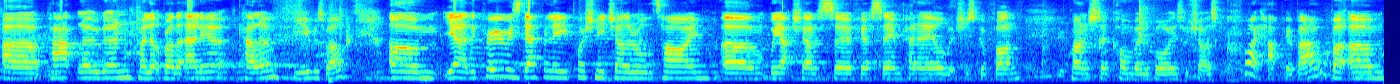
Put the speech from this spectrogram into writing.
Uh, Pat, Logan, my little brother Elliot, Callum, you as well. Um, yeah, the crew is definitely pushing each other all the time. Um, we actually had a surf yesterday in Penale, which was good fun. Managed to combo the boys, which I was quite happy about. But um,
